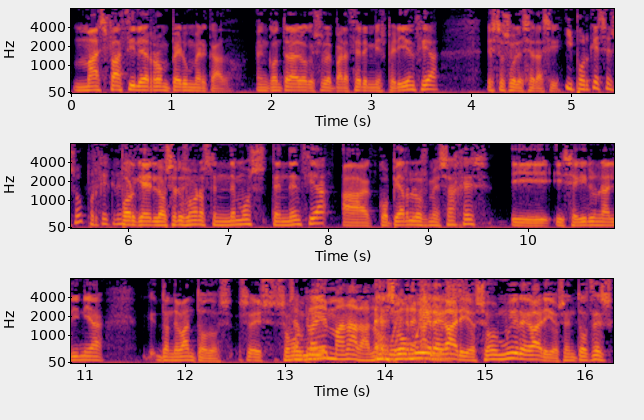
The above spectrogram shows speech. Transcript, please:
más fácil es romper un mercado. En contra de lo que suele parecer en mi experiencia, esto suele ser así. ¿Y por qué es eso? ¿Por qué crees? Porque los seres humanos tendemos tendencia a copiar los mensajes y, y seguir una línea donde van todos. Somos en plan en manada, ¿no? Muy Son muy gregarios. gregarios, son muy gregarios. Entonces,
